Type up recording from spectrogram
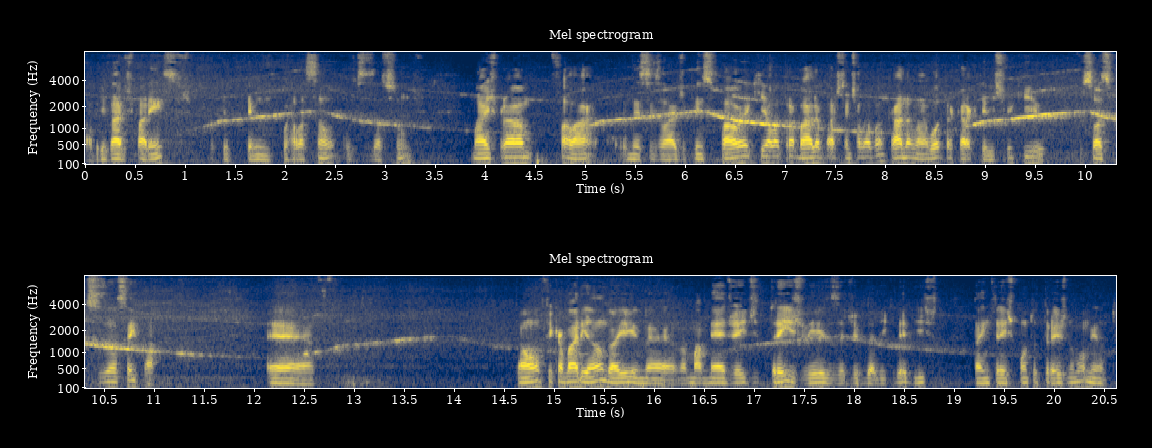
abrir vários parênteses, porque tem correlação com esses assuntos, mas para falar nesse slide principal é que ela trabalha bastante alavancada, uma outra característica que o sócio precisa aceitar. É, então fica variando aí, né, uma média aí de três vezes a dívida líquida vista, está em 3,3 no momento.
